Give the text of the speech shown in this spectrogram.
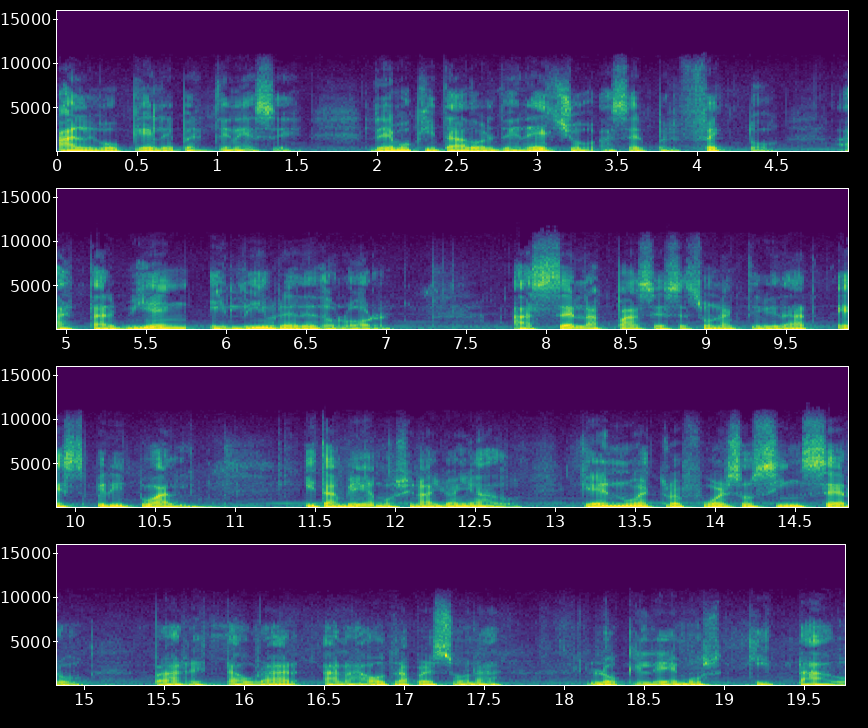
algo que le pertenece. Le hemos quitado el derecho a ser perfecto, a estar bien y libre de dolor. Hacer las paces es una actividad espiritual y también emocional, yo añado, que es nuestro esfuerzo sincero para restaurar a la otra persona lo que le hemos quitado.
